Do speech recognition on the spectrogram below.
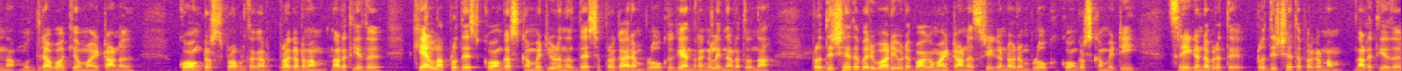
എന്ന മുദ്രാവാക്യവുമായിട്ടാണ് കോൺഗ്രസ് പ്രവർത്തകർ പ്രകടനം നടത്തിയത് കേരള പ്രദേശ് കോൺഗ്രസ് കമ്മിറ്റിയുടെ നിർദ്ദേശപ്രകാരം ബ്ലോക്ക് കേന്ദ്രങ്ങളിൽ നടത്തുന്ന പ്രതിഷേധ പരിപാടിയുടെ ഭാഗമായിട്ടാണ് ശ്രീകണ്ഠപുരം ബ്ലോക്ക് കോൺഗ്രസ് കമ്മിറ്റി ശ്രീകണ്ഠപുരത്ത് പ്രതിഷേധ പ്രകടനം നടത്തിയത്.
